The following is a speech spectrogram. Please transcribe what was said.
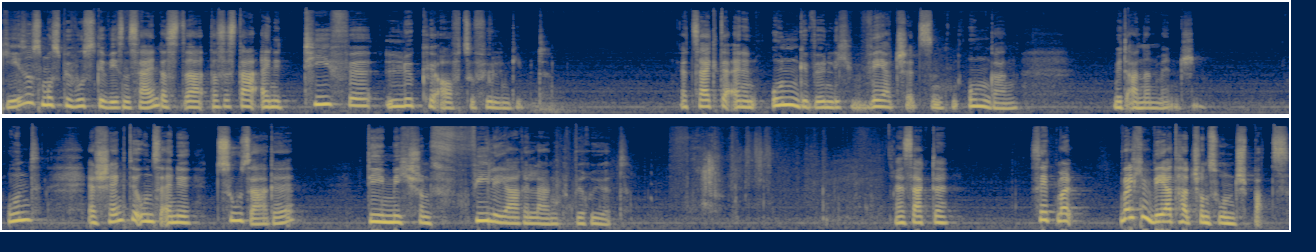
Jesus muss bewusst gewesen sein, dass, da, dass es da eine tiefe Lücke aufzufüllen gibt. Er zeigte einen ungewöhnlich wertschätzenden Umgang mit anderen Menschen. Und er schenkte uns eine Zusage, die mich schon viele Jahre lang berührt. Er sagte, seht mal, welchen Wert hat schon so ein Spatz?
